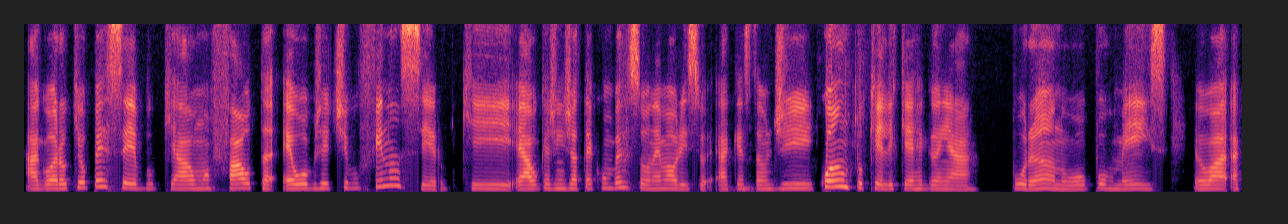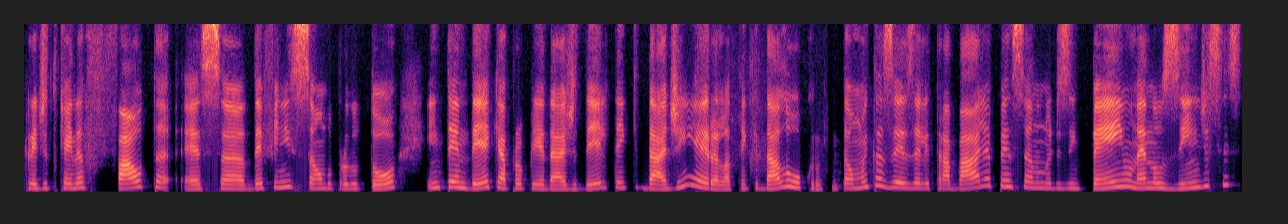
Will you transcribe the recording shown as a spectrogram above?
Agora, o que eu percebo que há uma falta é o objetivo financeiro, que é algo que a gente já até conversou, né, Maurício? A questão de quanto que ele quer ganhar por ano ou por mês, eu acredito que ainda falta essa definição do produtor entender que a propriedade dele tem que dar dinheiro, ela tem que dar lucro. Então, muitas vezes ele trabalha pensando no desempenho, né, nos índices,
